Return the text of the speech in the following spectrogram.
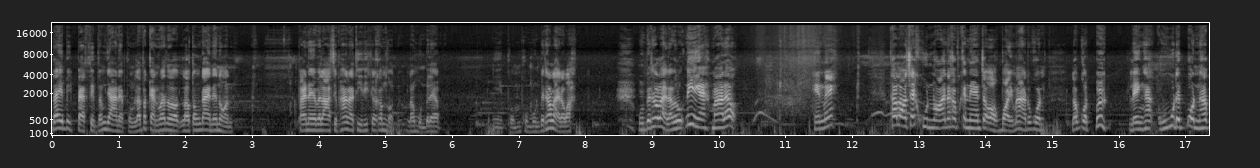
ได้อีกแปดสิบน้ำยาเนี่ยผมรับประกันว่าเราเราต้องได้แน่นอน ภายในเวลาสิบห้านาทีที่เขากำหนดเราหมุนไปเลยครับ นี่ผมผมหมุนไปเท่าไหร่แล้ววะหมุนไปเท่าไหร่แล้วไม่รู้นี่ไงมาแล้ว เห็นไหม ถ้าเราใช้คูณน้อยนะครับ คะแนนจะออกบ่อยมากทุกคน เรากดปึ๊กเล็งฮะโอ้ได้ปนครับ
